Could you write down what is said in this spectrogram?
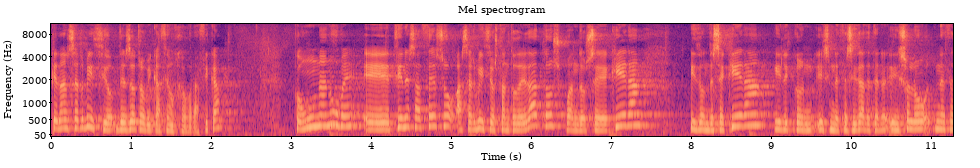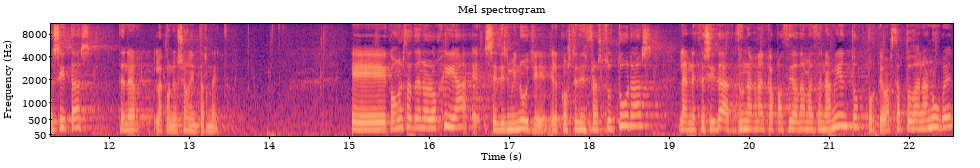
que dan servicio desde otra ubicación geográfica. Con una nube eh, tienes acceso a servicios tanto de datos cuando se quiera y donde se quiera y, sin necesidad de tener, y solo necesitas tener la conexión a internet. Eh, con esta tecnología eh, se disminuye el coste de infraestructuras, la necesidad de una gran capacidad de almacenamiento porque va a estar toda en la nube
